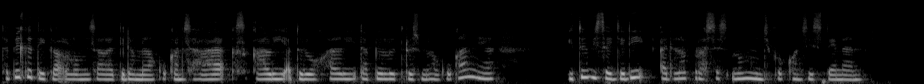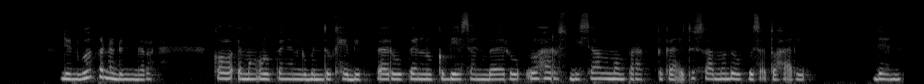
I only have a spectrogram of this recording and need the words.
Tapi ketika lo misalnya tidak melakukan sekali atau dua kali tapi lu terus melakukannya itu bisa jadi adalah proses lu menuju ke konsistenan dan gue pernah denger kalau emang lu pengen ngebentuk habit baru pengen lu kebiasaan baru lu harus bisa mempraktikkan itu selama 21 hari. Dan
